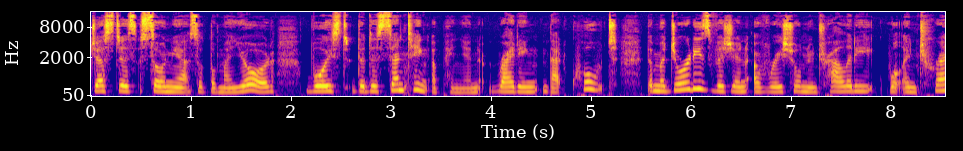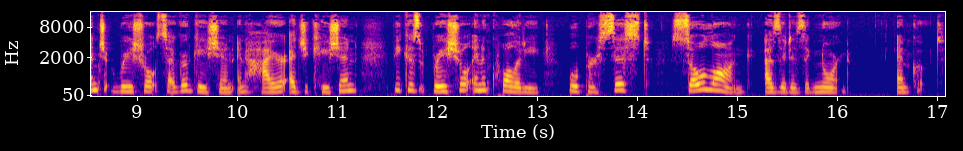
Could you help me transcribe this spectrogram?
Justice Sonia Sotomayor voiced the dissenting opinion, writing that, quote, the majority's vision of racial neutrality will entrench racial segregation in higher education because racial inequality will persist so long as it is ignored, end quote.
